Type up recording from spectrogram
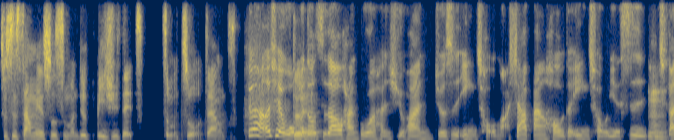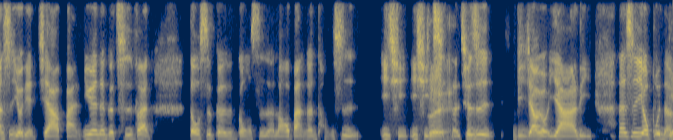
就是上面说什么就必须得怎么做这样子。对啊，而且我们都知道韩国人很喜欢就是应酬嘛，下班后的应酬也是算是有点加班，嗯、因为那个吃饭都是跟公司的老板跟同事一起一起吃的，其实比较有压力，但是又不能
